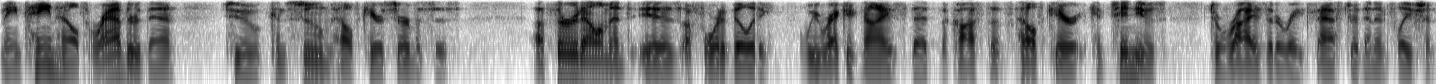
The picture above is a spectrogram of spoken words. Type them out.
maintain health rather than to consume healthcare services. A third element is affordability. We recognize that the cost of healthcare continues to rise at a rate faster than inflation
